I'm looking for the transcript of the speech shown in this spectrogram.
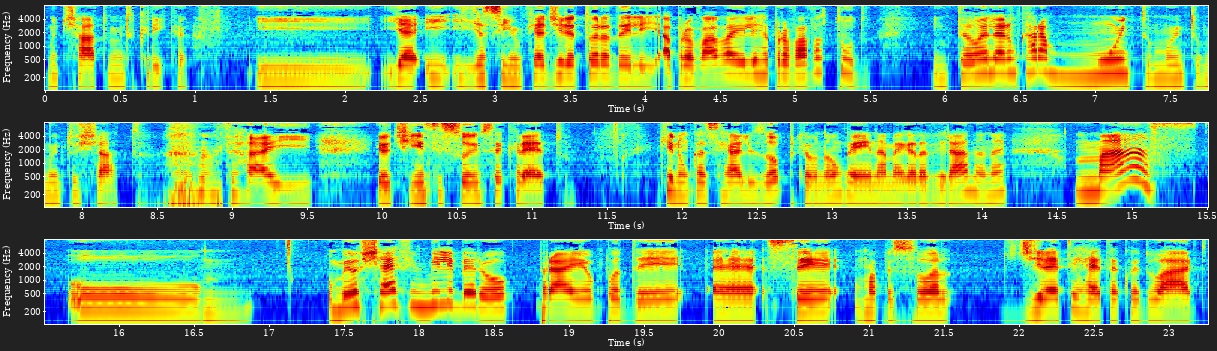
muito chato, muito crica. E, e, e, assim, o que a diretora dele aprovava, ele reprovava tudo. Então ele era um cara muito, muito, muito chato. Daí eu tinha esse sonho secreto, que nunca se realizou, porque eu não ganhei na Mega da Virada, né? Mas o, o meu chefe me liberou para eu poder é, ser uma pessoa direta e reta com o Eduardo.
